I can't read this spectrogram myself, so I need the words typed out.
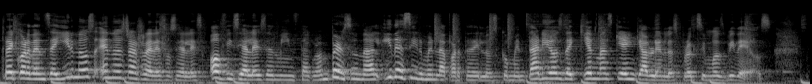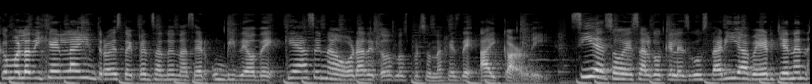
Recuerden seguirnos en nuestras redes sociales oficiales en mi Instagram personal y decirme en la parte de los comentarios de quién más quieren que hable en los próximos videos. Como lo dije en la intro, estoy pensando en hacer un video de qué hacen ahora de todos los personajes de iCarly. Si eso es algo que les gustaría ver, llenen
